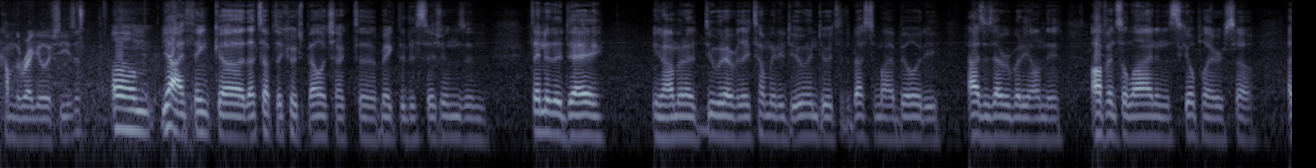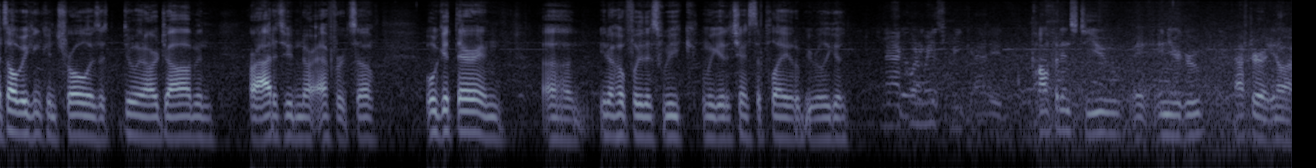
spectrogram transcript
come the regular season? Um, yeah, I think uh, that's up to Coach Belichick to make the decisions. And at the end of the day, you know, I'm going to do whatever they tell me to do and do it to the best of my ability, as is everybody on the offensive line and the skill players. So that's all we can control is doing our job and our attitude and our effort. So we'll get there, and uh, you know, hopefully this week when we get a chance to play, it'll be really good. Mac, when we speak, added confidence to you in your group after you know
